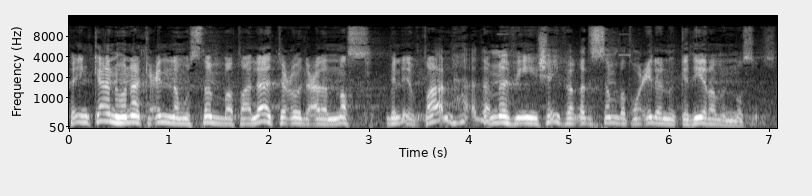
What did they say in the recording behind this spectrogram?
فإن كان هناك علة مستنبطة لا تعود على النص بالإبطال هذا ما فيه شيء فقد استنبطوا عللا كثيرة من النصوص.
